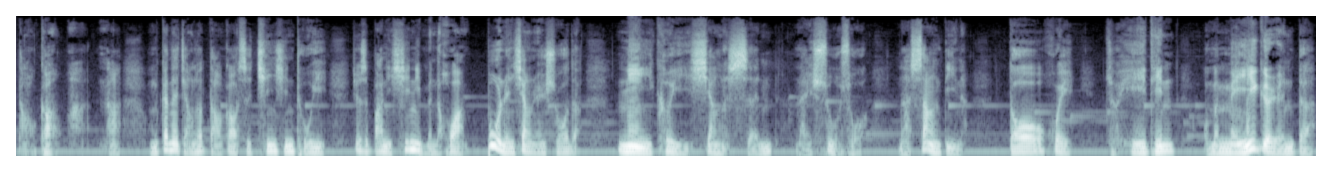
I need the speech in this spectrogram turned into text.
祷告啊。那我们刚才讲说，祷告是倾心吐意，就是把你心里面的话不能向人说的，你可以向神来诉说，那上帝呢，都会垂听。我们每一个人的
